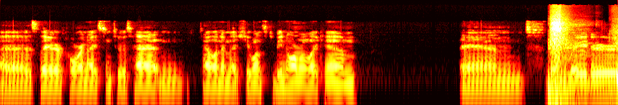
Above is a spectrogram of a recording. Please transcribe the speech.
uh, is there pouring ice into his hat and telling him that she wants to be normal like him. And then later,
